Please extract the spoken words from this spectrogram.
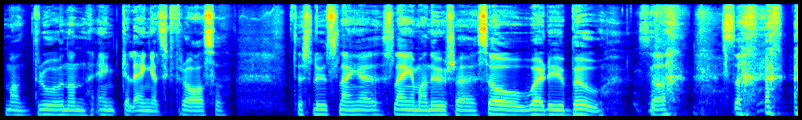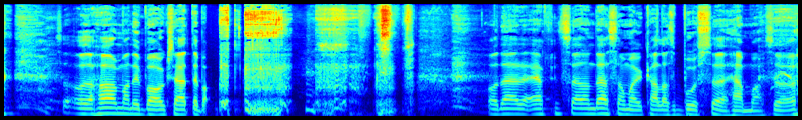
Man drog någon enkel engelsk fras och till slut slänger, slänger man ur sig So, where do you boo? Så, så, så, och då hör man i baksätet bara och där, sedan dess har man ju kallats Bosse hemma. Så,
